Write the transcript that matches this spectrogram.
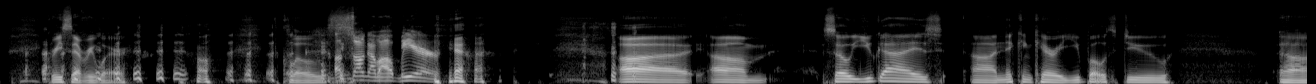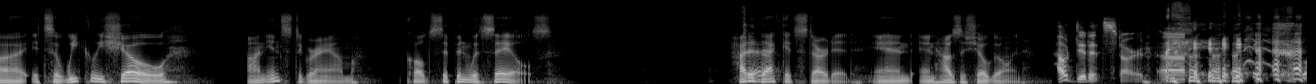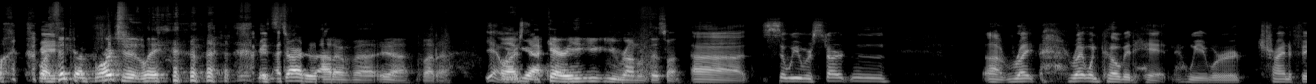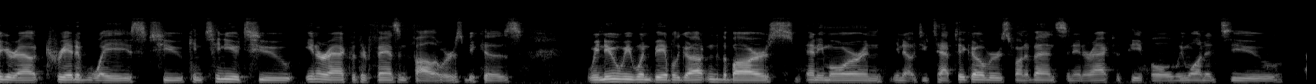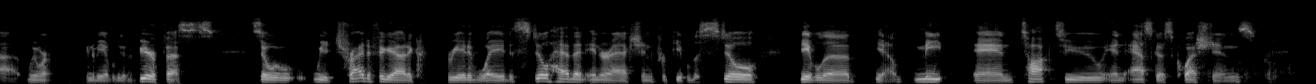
grease everywhere. Clothes. Let's talk about beer. yeah. Uh, um, so you guys, uh, Nick and Carrie, you both do. Uh, it's a weekly show on Instagram called Sipping with Sales. How did Yeah. that get started, and and how's the show going? How did it start? Uh, well, I think unfortunately it started out of uh, yeah, but uh, yeah, we well, were yeah, Carrie, you, you run with this one. Uh, so we were starting uh, right right when COVID hit. We were trying to figure out creative ways to continue to interact with our fans and followers because we knew we wouldn't be able to go out into the bars anymore and you know do tap takeovers, fun events, and interact with people. We wanted to. Uh, we weren't going to be able to go to beer fests, so we tried to figure out a creative way to still have that interaction for people to still be able to you know meet and talk to and ask us questions.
